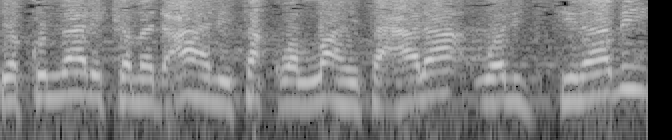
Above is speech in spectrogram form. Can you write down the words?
يكون ذلك مدعاه لتقوى الله تعالى والاجتناب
